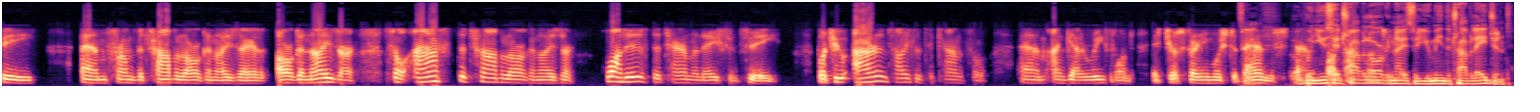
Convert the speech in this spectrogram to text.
fee um, from the travel organizer, organizer. So ask the travel organizer what is the termination fee, but you are entitled to cancel. Um, and get a refund. It just very much depends. So when you say travel organizer, you mean the travel agent?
